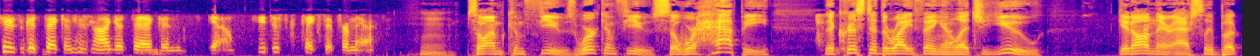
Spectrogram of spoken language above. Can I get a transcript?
who's a good pick and who's not a good pick, and you know he just takes it from there. Hmm. So I'm confused. We're confused. So we're happy that Chris did the right thing and let you get on there, Ashley. But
